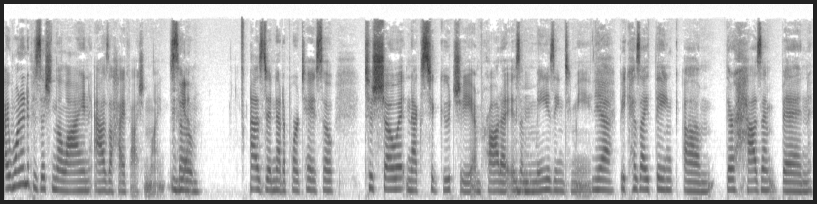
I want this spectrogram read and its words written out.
I wanted to position the line as a high fashion line. So, Yeah. as did Net-a-Porter. So, to show it next to Gucci and Prada is amazing to me. Yeah. Because I think um, there hasn't been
